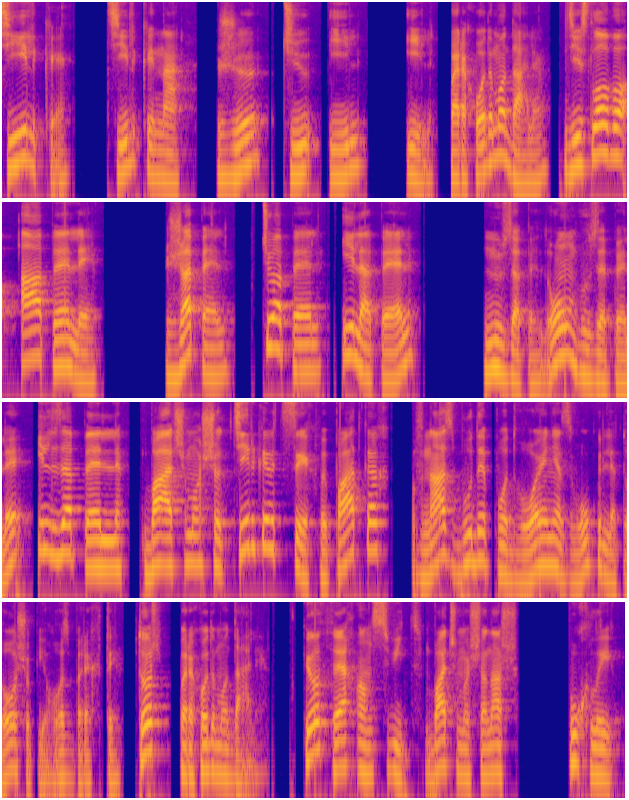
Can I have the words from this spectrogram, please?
тільки тільки на il, il. Переходимо далі. Дієслово appeler. J'appelle, tu appelles, il appelle, Nous appelons, vous appelez, ils. Бачимо, що тільки в цих випадках в нас буде подвоєння звуку для того, щоб його зберегти. Тож, переходимо далі. Que faire ensuite? Бачимо, що наш пухлий,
